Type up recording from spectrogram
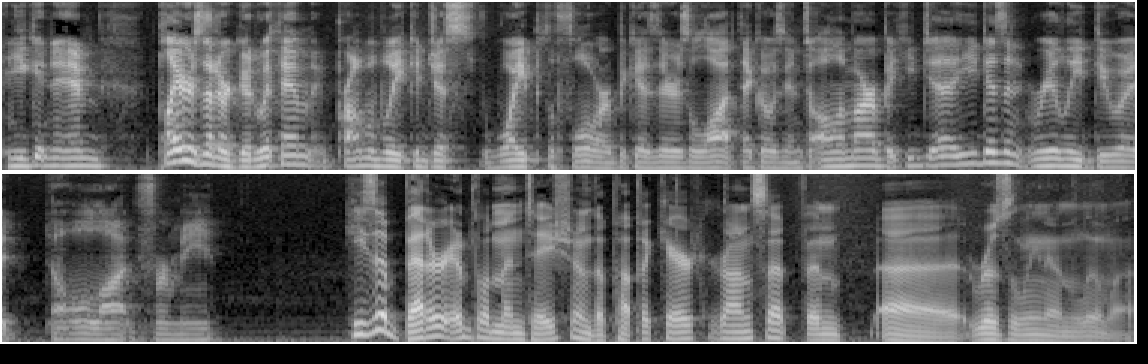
You can and players that are good with him probably can just wipe the floor because there's a lot that goes into Olimar, but he uh, he doesn't really do it a whole lot for me. He's a better implementation of the puppet character concept than uh, Rosalina and Luma,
